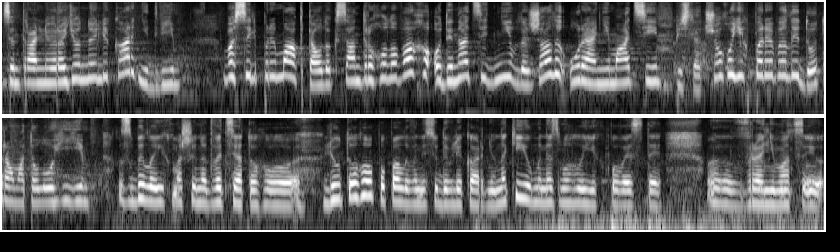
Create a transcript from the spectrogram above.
центральної районної лікарні дві. Василь Примак та Олександр Головаха 11 днів лежали у реанімації, після чого їх перевели до травматології. Збила їх машина 20 лютого. Попали вони сюди в лікарню. На Київ ми не змогли їх повезти е, в реанімацію,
